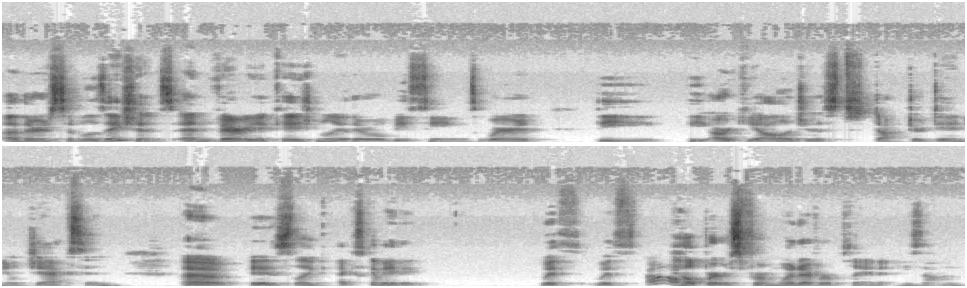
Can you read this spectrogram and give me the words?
other civilizations. And very occasionally there will be scenes where the the archaeologist, Dr. Daniel Jackson, uh, is like excavating with with Oh. helpers from whatever planet he's on.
